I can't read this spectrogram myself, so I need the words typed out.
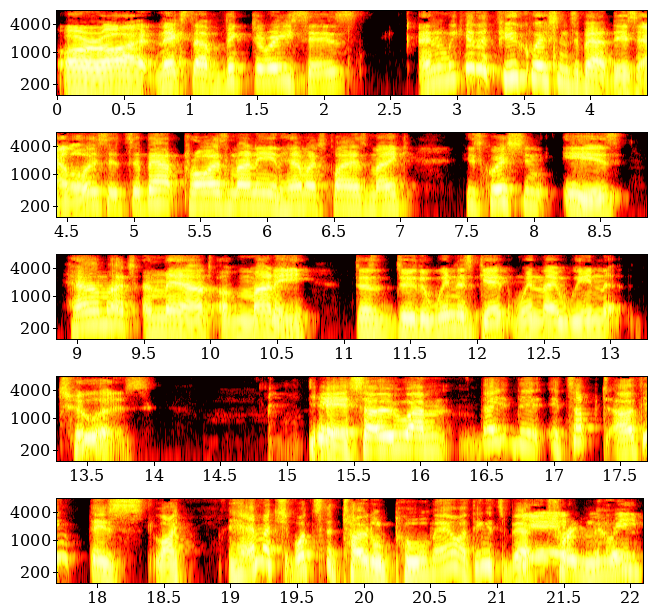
All right. Next up, Victory says, and we get a few questions about this, Alois. It's about prize money and how much players make. His question is, how much amount of money does do the winners get when they win tours? Yeah, so um, they, they, it's up. To, I think there's like how much? What's the total pool now? I think it's about yeah, three million.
